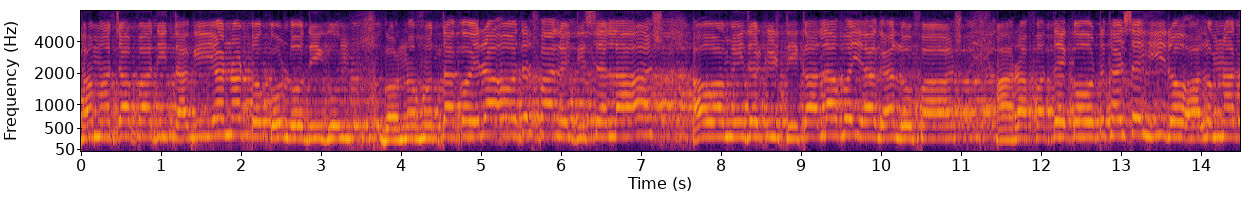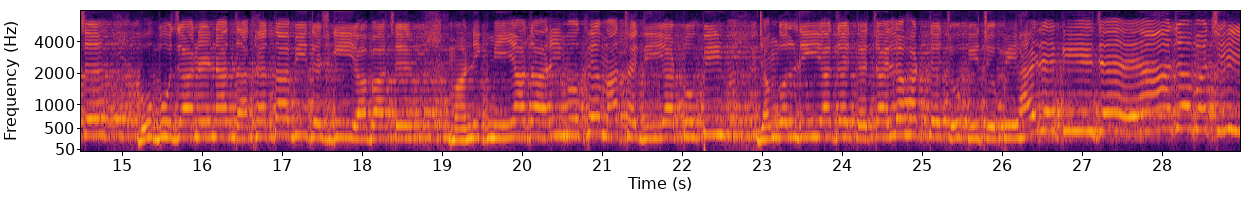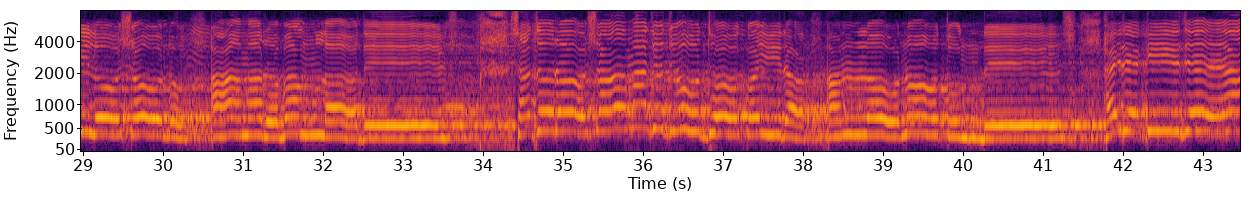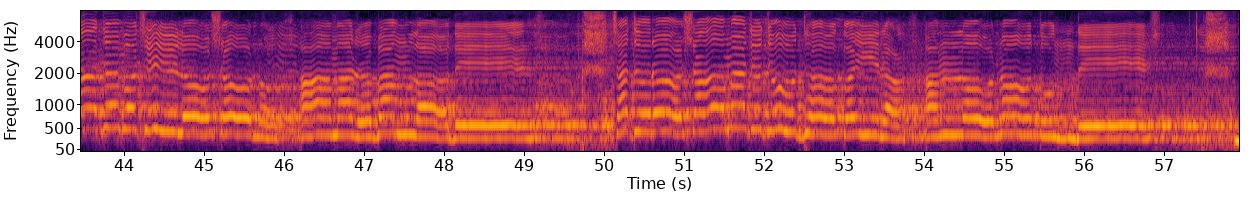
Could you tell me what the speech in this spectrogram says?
ধামা চাপা দিতা গিয়া নাটক করল দ্বিগুণ। গণহত্যা কইরা ওদের ফালাই দিছে লাশ। আওয়ামীদের কীর্তি কালা বইয়া গেল ফাঁস। আরাফাতে কোট খাইছে হিরো আলম নাচে। বুবু জানে না তা খেতা বিদেশ গিয়া বাঁচে। মানিক মিয়া দাড়ি মুখে মাথায় দিয়া টুপি। জঙ্গল দিয়া যাইতে চাইলো হাঁটতে চুপি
